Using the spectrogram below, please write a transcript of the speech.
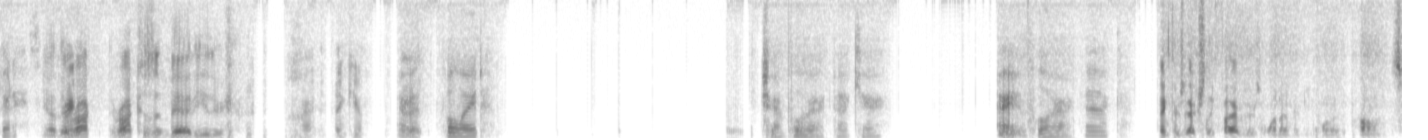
Very nice. Yeah, the Great. rock the rock isn't bad either. All right, thank you. All right, Alright. full wide. Make sure I'm full rock back here. All right, full rock back. I think there's actually five. There's one underneath one of the prongs.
